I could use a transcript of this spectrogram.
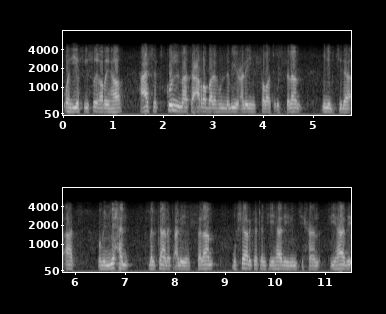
وهي في صغرها عاشت كل ما تعرض له النبي عليه الصلاة والسلام من ابتلاءات ومن محن بل كانت عليه السلام مشاركة في هذه الامتحان في هذه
